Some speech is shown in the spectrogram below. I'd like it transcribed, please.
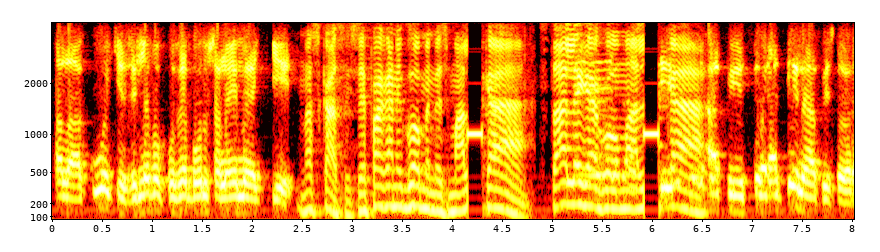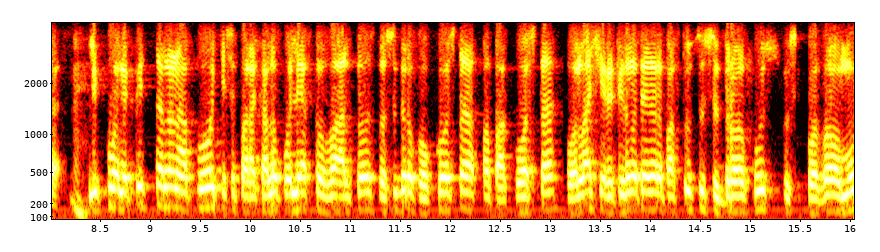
Αλλά ακούω και ζηλεύω που δεν μπορούσα να είμαι εκεί. Να σκάσεις. Σε φάγανε γκόμενες, μαλάκα. Στα έλεγα εγώ, μαλάκα. Τι να πεις τώρα, τι να πεις τώρα. Λοιπόν, επίσης θέλω να πω και σε παρακαλώ πολύ αυτοβάλτο στον σύντροφο Κώστα Παπακώστα. Πολλά χαιρετίσματα ήταν από αυτούς τους συντρόφους, τους οικοδόμου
